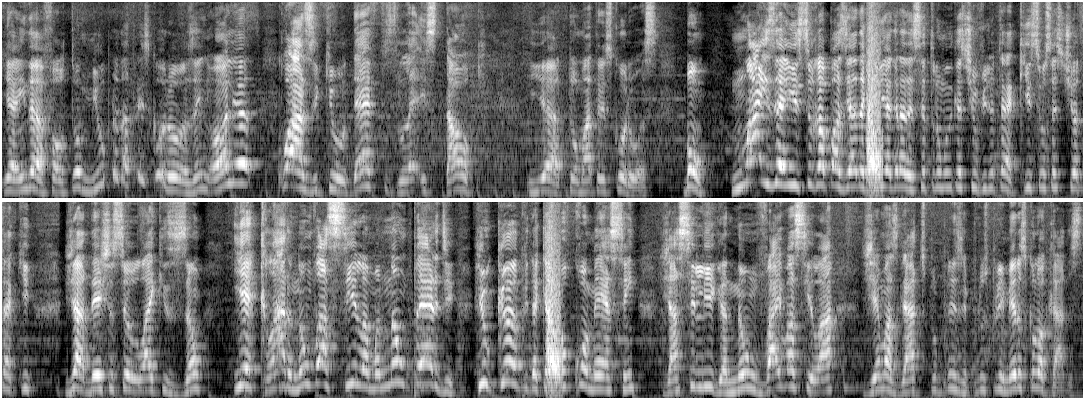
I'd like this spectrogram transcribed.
e ainda faltou mil pra dar três coroas, hein? Olha, quase que o Death Stalk ia tomar três coroas. Bom, mas é isso, rapaziada. Queria agradecer a todo mundo que assistiu o vídeo até aqui. Se você assistiu até aqui, já deixa o seu likezão. E é claro, não vacila, mano, não perde. Rio Cup daqui a pouco começa, hein? Já se liga, não vai vacilar. Gemas grátis pro, pros primeiros colocados.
